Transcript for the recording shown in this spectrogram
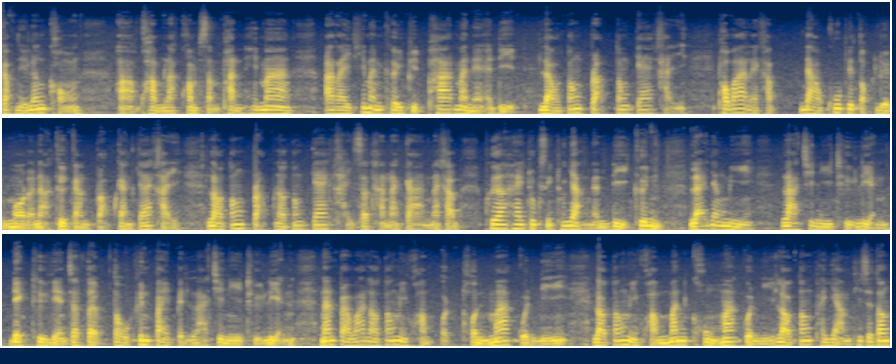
กับในเรื่องของความรักความสัมพันธ์ให้มาก อะไรที่มันเคยผิดพลาดมาในอดีต เราต้องปรับต้องแก้ไข เพราะว่าอะไรครับ ดาวคู่ไปตกเรือนมรณะ คือการปรับการแก้ไข เราต้องปรับเราต้องแก้ไขสถานการณ์นะครับ เพื่อให้ทุกสิ่งทุกอย่างนั้นดีขึ้น และยังมีราชินีถือเหรียญเด็กถือเหรียญจะเติบโตขึ้นไปเป็นราชินีถือเหรียญนั่นแปลว่าเราต้องมีความอดทนมากกว่านี้ เราต้องมีความมั่นคงมากกว่านี้ เราต้องพยายามที่จะต้อง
